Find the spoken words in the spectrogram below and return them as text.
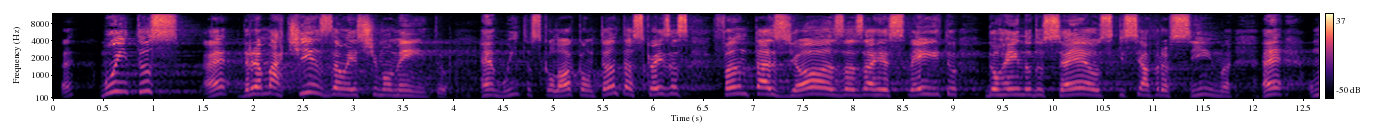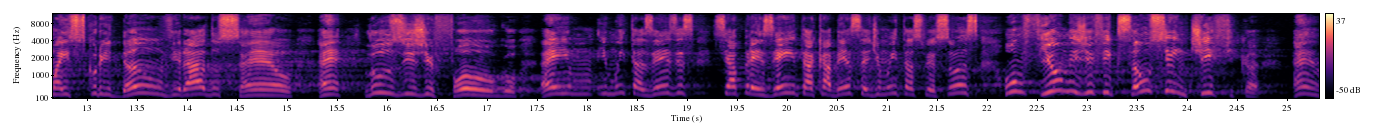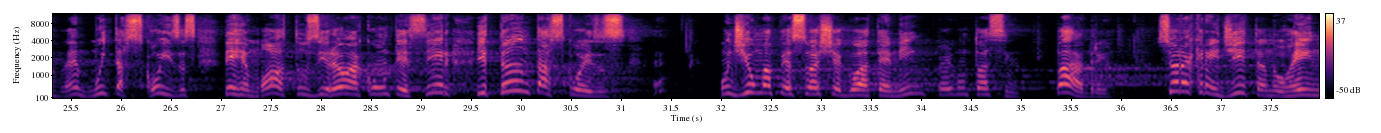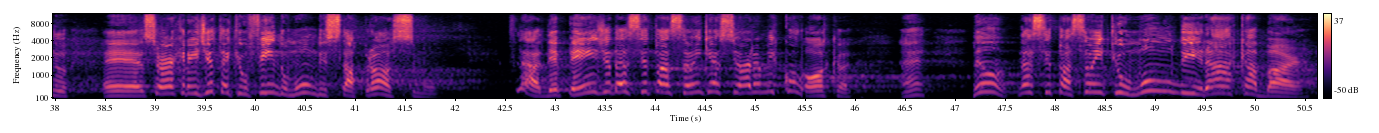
né? Muitos é, dramatizam este momento. É, muitos colocam tantas coisas fantasiosas a respeito do reino dos céus que se aproxima, é, uma escuridão virá do céu, é, luzes de fogo, é, e, e muitas vezes se apresenta à cabeça de muitas pessoas um filme de ficção científica, é, é, muitas coisas, terremotos irão acontecer e tantas coisas. Um dia uma pessoa chegou até mim e perguntou assim: Padre, o senhor acredita no reino? é, o senhor acredita que o fim do mundo está próximo? Eu Falei, ah, depende da situação em que a senhora me coloca. É, não, na situação em que o mundo irá acabar.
